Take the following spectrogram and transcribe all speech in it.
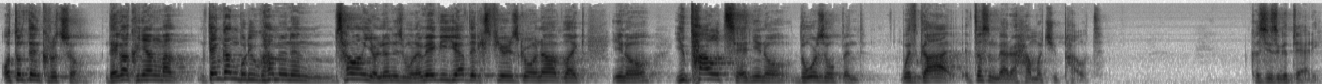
어떤 때는 그렇죠. 내가 그냥 막 땡깡 부리고 하면은 상황이 열렸는지 몰라. Maybe you have that experience growing up, like, you know, you pout and, you know, doors opened. With God, it doesn't matter how much you pout. Because He's a good daddy.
